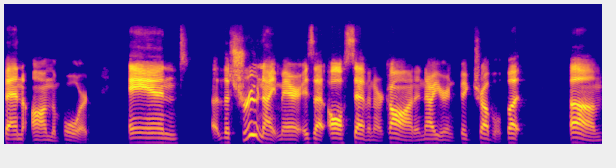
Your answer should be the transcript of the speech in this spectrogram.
been on the board. And uh, the true nightmare is that all seven are gone and now you're in big trouble. But um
